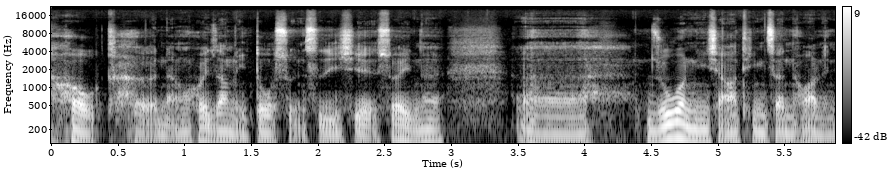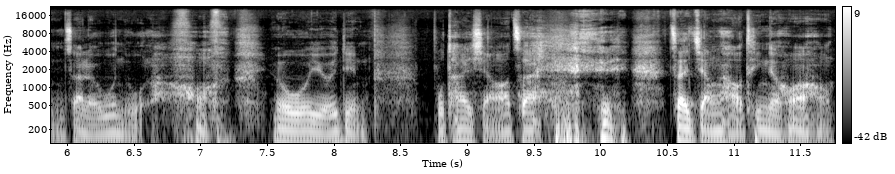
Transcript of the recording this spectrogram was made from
后可能会让你多损失一些。所以呢，呃，如果你想要听真的话呢，你再来问我了，因为我有一点不太想要再 再讲好听的话哈。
